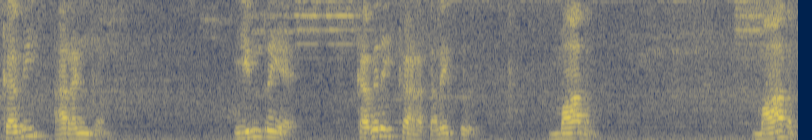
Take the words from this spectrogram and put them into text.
கவி அரங்கம் இன்றைய கவிதைக்கான தலைப்பு மாதம். மாதம்.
